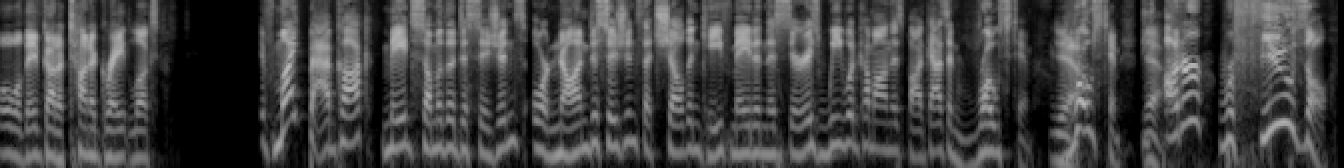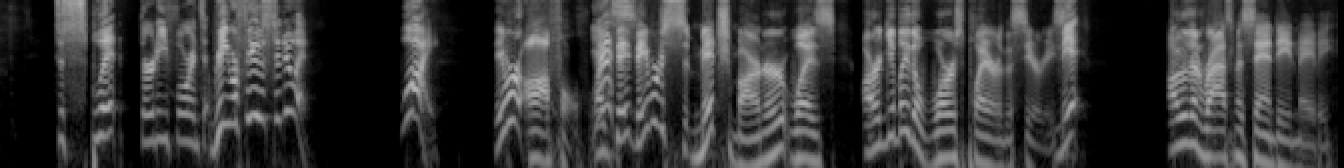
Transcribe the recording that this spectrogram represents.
oh well, they've got a ton of great looks. If Mike Babcock made some of the decisions or non-decisions that Sheldon Keefe made in this series, we would come on this podcast and roast him. Yeah. Roast him. The Yeah. utter refusal to split 34 and he refused to do it. Why? They were awful. Like Yes. they, they were. Mitch Marner was arguably the worst player in the series, other than Rasmus Sandin, maybe.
